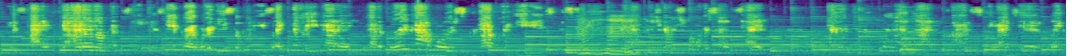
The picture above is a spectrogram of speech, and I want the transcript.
because I I don't know if I'm saying his name right, where he's the one who's like, no, you gotta you gotta burn that horse, we're not bringing it into the city, Mhm. you have to charge the horse outside. I remember from my Latin class, we had to like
